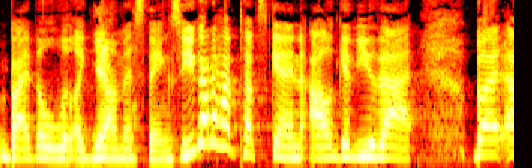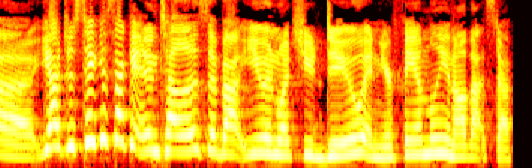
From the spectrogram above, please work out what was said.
by the like yeah. dumbest things. So you got to have tough skin. I'll give you that. But uh, yeah, just take a second and tell us about you and what you do and your family and all that stuff.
